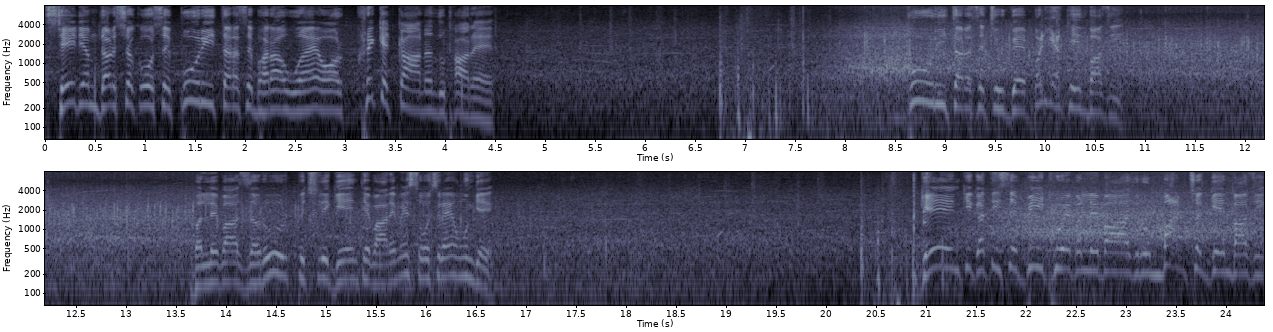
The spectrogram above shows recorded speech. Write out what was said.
स्टेडियम दर्शकों से पूरी तरह से भरा हुआ है और क्रिकेट का आनंद उठा रहे हैं पूरी तरह से चूक गए। बढ़िया गेंदबाजी। बल्लेबाज ज़रूर पिछली गेंद के बारे में सोच रहे होंगे। गेंद की गति से बीट हुए बल्लेबाज, रोमांचक गेंदबाजी।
